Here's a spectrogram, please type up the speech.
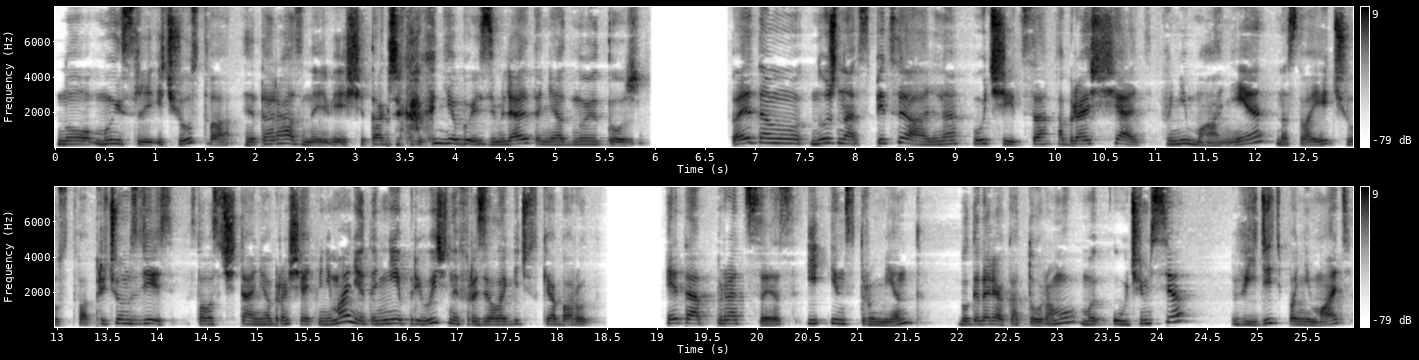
Но мысли и чувства – это разные вещи, так же, как небо и земля – это не одно и то же. Поэтому нужно специально учиться обращать внимание на свои чувства. Причем здесь словосочетание «обращать внимание» – это не привычный фразеологический оборот. Это процесс и инструмент, благодаря которому мы учимся видеть, понимать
